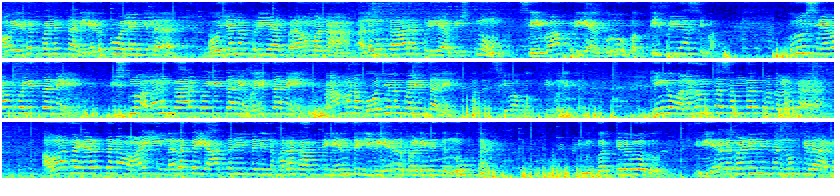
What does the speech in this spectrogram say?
ಅವ ಎದಕ್ಕೆ ಹೊಲಿತಾನೆ? ಎದಕ್ಕೂ ಹೊಲಿಯಂಗಿಲ್ಲ. ಭೋಜನ ಪ್ರಿಯ ಬ್ರಾಹ್ಮಣ, ಅಲಂಕಾರ ಪ್ರಿಯ ವಿಷ್ಣು, ಸೇವಾ ಪ್ರಿಯ ಗುರು, ಭಕ್ತಿ ಪ್ರಿಯ ಶಿವ. ಗುರು ಸೇವಾಕ್ ಹೊಲಿತಾನೆ, ವಿಷ್ಣು ಅಲಂಕಾರಕ್ಕೆ ಹೋಗಿದ್ದಾನೆ, ಹೊಲಿತಾನೆ, ಬ್ರಾಹ್ಮಣ ಭೋಜನಕ್ಕೆ ಒಲಿತಾನೆ ಆದ್ರೆ ಶಿವ ಭಕ್ತಿ ಒಲಿತಾನೆ ಹಿಂಗ ಹೊಲದಂಥ ಸಂದರ್ಭದೊಳಗ ಅವಾಗ ಹೇಳ್ತಾನವ, ಈ ನರಕ ಯಾತನೆಯಿಂದ ನಿನ್ನ ಹೊರಗೆ ಹಾಕ್ತೀನಿ ಅಂತ ಇವು ಎರಡು ಬಳಿನಿಂದ ನೂಕ್ತಾನೆ. ನಿಮ್ಗೆ ಗೊತ್ತಿರಬಹುದು, ಇವು ಎರಡು ಬಳಿನಿಂದ ನುಗ್ಗಿದಾಗ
